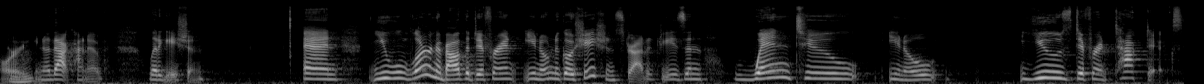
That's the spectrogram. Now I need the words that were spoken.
or, mm-hmm. you know, that kind of litigation. And you will learn about the different, you know, negotiation strategies and when to, you know, use different tactics.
